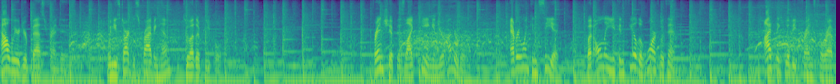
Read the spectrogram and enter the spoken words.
how weird your best friend is when you start describing him to other people. Friendship is like peeing in your underwear. Everyone can see it, but only you can feel the warmth within. I think we'll be friends forever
